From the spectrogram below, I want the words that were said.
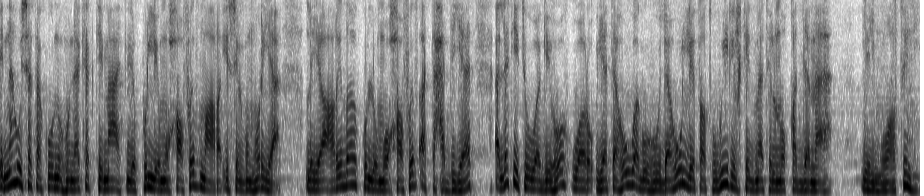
إنه ستكون هناك اجتماعات لكل محافظ مع رئيس الجمهورية ليعرض كل محافظ التحديات التي تواجهه ورؤيته وجهوده لتطوير الخدمات المقدمة للمواطنين.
